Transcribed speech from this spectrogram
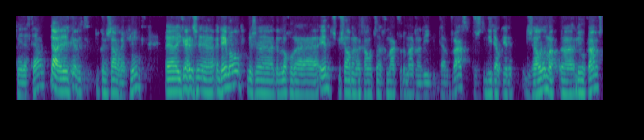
Kun je dat vertellen? Ja, je kunt, je kunt samen even zien. Uh, je krijgt dus uh, een demo, dus uh, daar loggen we in. Speciaal met een account gemaakt voor de makelaar die daarom vraagt. Dus niet elke keer dezelfde, maar een nieuwe account.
